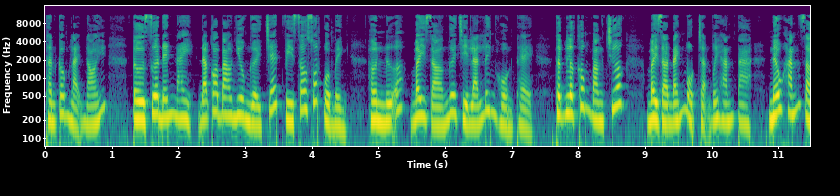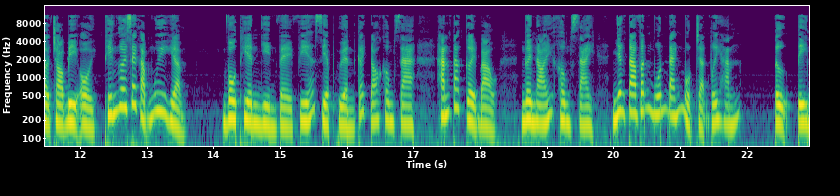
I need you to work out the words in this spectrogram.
thần công lại nói, từ xưa đến nay đã có bao nhiêu người chết vì sâu suất của mình. Hơn nữa, bây giờ ngươi chỉ là linh hồn thể. Thực lực không bằng trước, bây giờ đánh một trận với hắn ta. Nếu hắn giờ trò bị ổi, thì ngươi sẽ gặp nguy hiểm. Vô Thiên nhìn về phía Diệp Huyền cách đó không xa. Hắn ta cười bảo, ngươi nói không sai. nhưng ta vẫn muốn đánh một trận với hắn. Tự tin,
